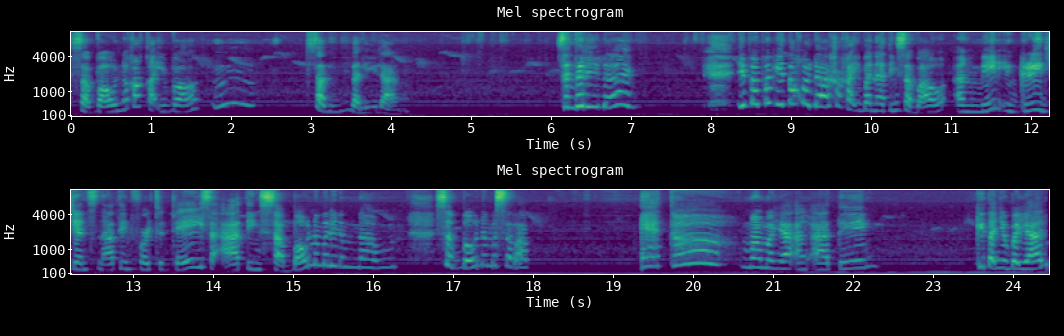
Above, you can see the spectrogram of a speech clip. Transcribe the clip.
Sabaw na kakaiba. Mm. Sandali lang. Sandali lang. Ipapakita ko na kakaiba nating sabaw. Ang main ingredients natin for today sa ating sabaw na malinamnam. Sabaw na masarap. Eto, mamaya ang ating Kita nyo ba yan?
